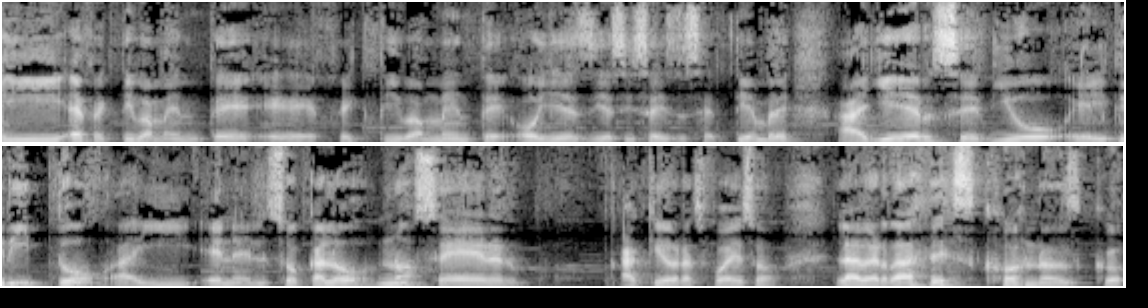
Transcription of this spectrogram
y efectivamente, efectivamente, hoy es 16 de septiembre. Ayer se dio el grito ahí en el Zócalo. No sé a qué horas fue eso. La verdad desconozco.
